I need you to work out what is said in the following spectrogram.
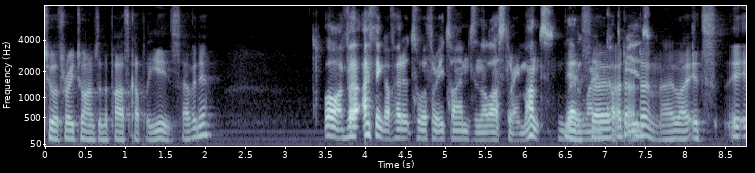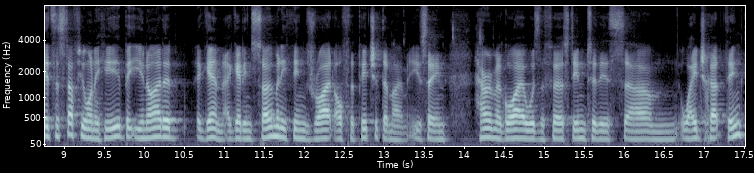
two or three times in the past couple of years, haven't you? Oh, I've, I think I've heard it two or three times in the last three months. Yeah, so I don't, I don't, know. Like it's it's the stuff you want to hear, but United again are getting so many things right off the pitch at the moment. You're seeing Harry Maguire was the first into this um, wage cut thing.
